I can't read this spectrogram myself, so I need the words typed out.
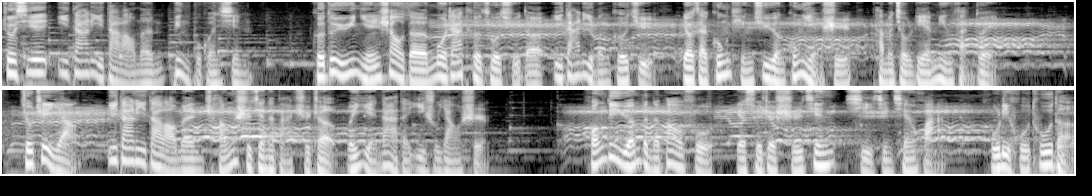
这些意大利大佬们并不关心。可对于年少的莫扎特作曲的意大利文歌剧要在宫廷剧院公演时，他们就联名反对。就这样，意大利大佬们长时间的把持着维也纳的艺术钥匙。皇帝原本的抱负也随着时间洗尽铅华，糊里糊涂的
